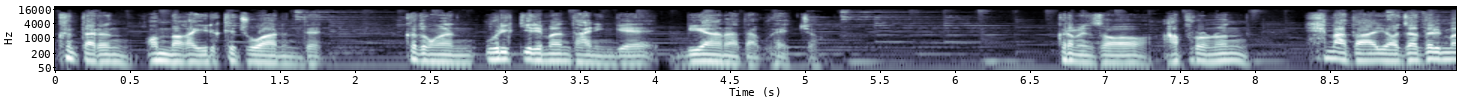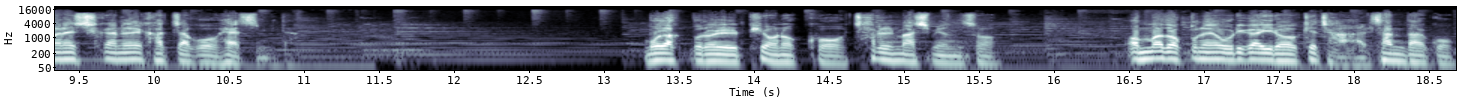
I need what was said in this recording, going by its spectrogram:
큰딸은 엄마가 이렇게 좋아하는데 그동안 우리끼리만 다닌 게 미안하다고 했죠. 그러면서 앞으로는 해마다 여자들만의 시간을 갖자고 했습니다. 모닥불을 피워놓고 차를 마시면서 엄마 덕분에 우리가 이렇게 잘 산다고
